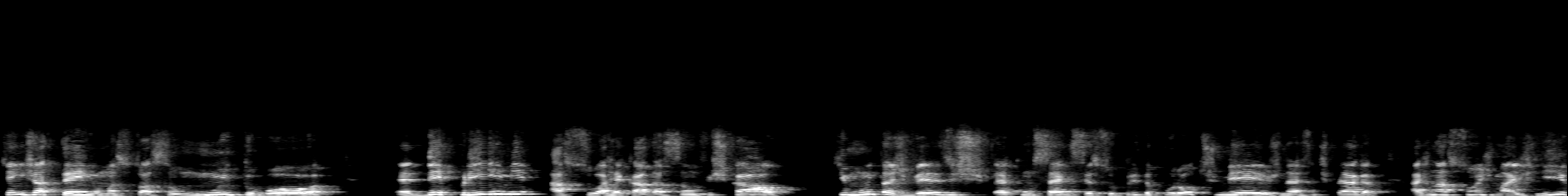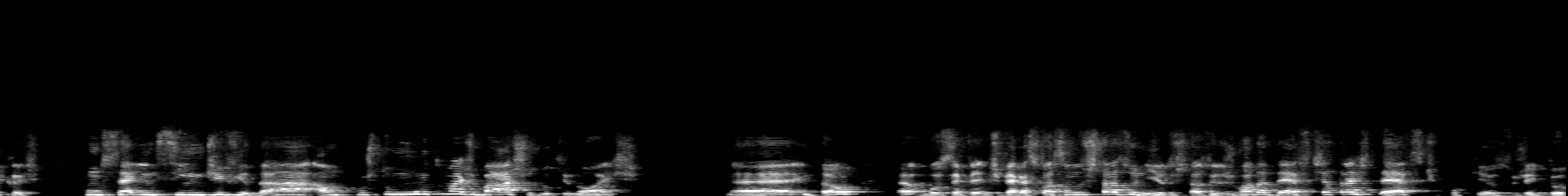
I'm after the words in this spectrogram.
quem já tem uma situação muito boa é, deprime a sua arrecadação fiscal, que muitas vezes é, consegue ser suprida por outros meios. Né? Se a gente pega as nações mais ricas, conseguem se endividar a um custo muito mais baixo do que nós. É, então, é, você pega a situação dos Estados Unidos. Os Estados Unidos roda déficit atrás de déficit, porque o sujeito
